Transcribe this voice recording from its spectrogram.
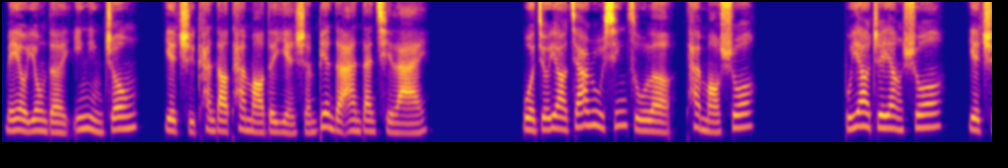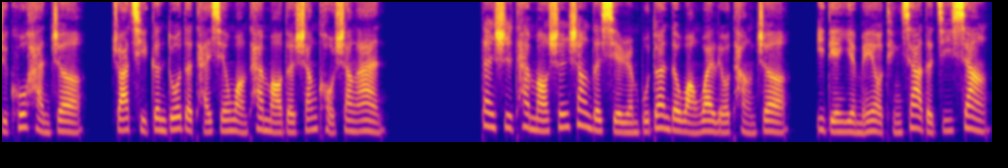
没有用的阴影中，叶池看到炭毛的眼神变得黯淡起来。我就要加入星族了，炭毛说。不要这样说，叶池哭喊着，抓起更多的苔藓往炭毛的伤口上按。但是炭毛身上的血仍不断的往外流淌着。一点也没有停下的迹象。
